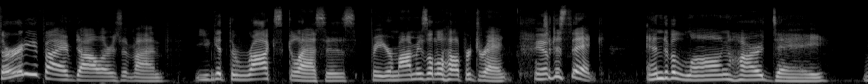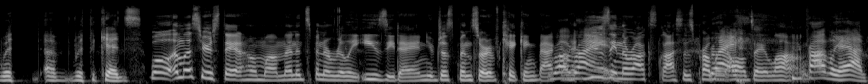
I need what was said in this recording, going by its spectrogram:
thirty-five dollars a month, you get the rocks glasses for your mommy's little helper drink. Yep. So just think, end of a long, hard day with uh, with the kids. Well, unless you're a stay-at-home mom, then it's been a really easy day, and you've just been sort of kicking back Right, right. using the rocks glasses probably Right. all day long. You probably have.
